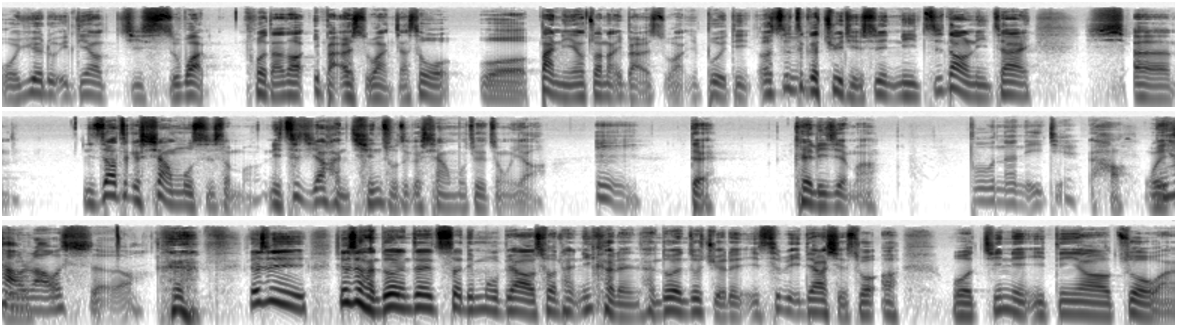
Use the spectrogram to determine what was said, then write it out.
我月入一定要几十万或达到一百二十万。假设我我半年要赚到一百二十万，也不一定。而是这个具体是你知道你在呃，你知道这个项目是什么，你自己要很清楚这个项目最重要。嗯，对，可以理解吗？不能理解。好，你好老舍哦。就是就是很多人在设定目标的时候，他你可能很多人就觉得你是不是一定要写说啊，我今年一定要做完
